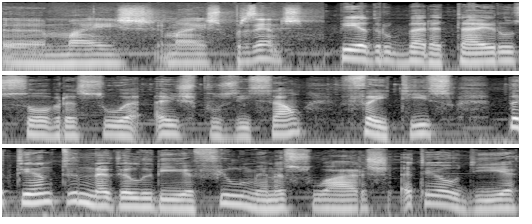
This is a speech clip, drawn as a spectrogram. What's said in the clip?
uh, mais, mais presentes. Pedro Barateiro sobre a sua exposição Feitiço, patente na Galeria Filomena Soares até ao dia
